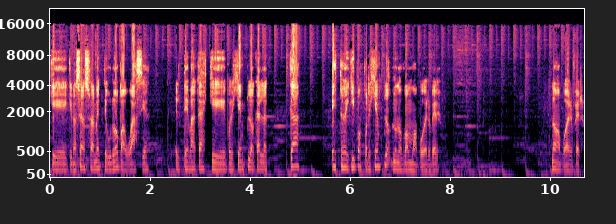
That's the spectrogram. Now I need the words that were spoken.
que, que no sean solamente Europa o Asia, el tema acá es que, por ejemplo, acá, en la, acá estos equipos, por ejemplo, no los vamos a poder ver. No vamos a poder ver.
